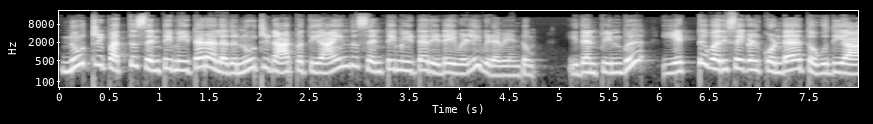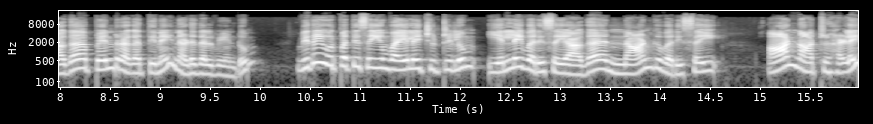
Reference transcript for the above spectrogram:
நூற்றி பத்து சென்டிமீட்டர் அல்லது நூற்றி நாற்பத்தி ஐந்து சென்டிமீட்டர் இடைவெளி விட வேண்டும். இதன் பின்பு எட்டு வரிசைகள் கொண்ட தொகுதியாக பெண் ரகத்தினை நடுதல் வேண்டும். விதை உற்பத்தி செய்யும் வயலைச் சுற்றிலும் எல்லை வரிசையாக நான்கு வரிசை ஆண் நாற்றுகளை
